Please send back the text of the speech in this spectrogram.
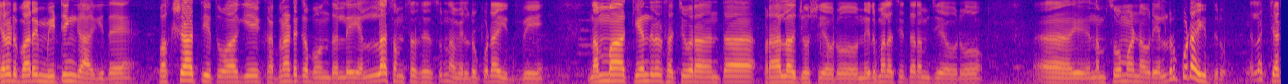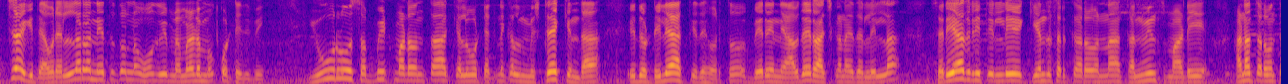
ಎರಡು ಬಾರಿ ಮೀಟಿಂಗ್ ಆಗಿದೆ. ಪಕ್ಷಾತೀತವಾಗಿ ಕರ್ನಾಟಕ ಭವನದಲ್ಲಿ ಎಲ್ಲ ಸಂಸದರು ನಾವೆಲ್ಲರೂ ಕೂಡ ಇದ್ವಿ. ನಮ್ಮ ಕೇಂದ್ರ ಸಚಿವರಾದಂಥ ಪ್ರಹ್ಲಾದ್ ಜೋಶಿ ಅವರು, ನಿರ್ಮಲಾ ಸೀತಾರಾಮಜಿ ಅವರು ನಮ್ಮ ಸೋಮಣ್ಣ ಅವರು ಎಲ್ಲರೂ ಕೂಡ ಇದ್ದರು ಎಲ್ಲ ಚರ್ಚೆ ಆಗಿದೆ. ಅವರೆಲ್ಲರ ನೇತೃತ್ವದಲ್ಲಿ ನಾವು ಹೋಗಿ ಮೆಮೊರಾಂಡಮ್ ಕೊಟ್ಟಿದ್ವಿ. ಇವರು ಸಬ್ಮಿಟ್ ಮಾಡುವಂಥ ಕೆಲವು ಟೆಕ್ನಿಕಲ್ ಮಿಸ್ಟೇಕಿಂದ ಇದು ಡಿಲೇ ಆಗ್ತಿದೆ ಹೊರತು. ಬೇರೆ ಯಾವುದೇ ರಾಜಕಾರಣ ಇದರಲ್ಲಿಲ್ಲ. ಸರಿಯಾದ ರೀತಿಯಲ್ಲಿ ಕೇಂದ್ರ ಸರ್ಕಾರವನ್ನು ಕನ್ವಿನ್ಸ್ ಮಾಡಿ ಹಣ ತರುವಂಥ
